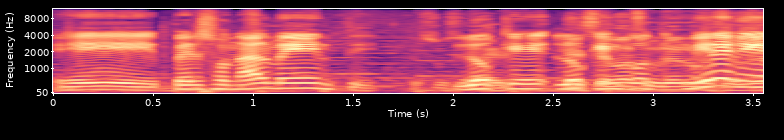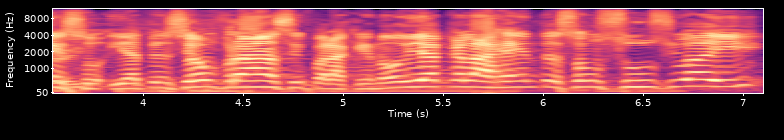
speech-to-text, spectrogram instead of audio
eh, personalmente. lo que, lo que Miren eso, y atención Francis, para que no diga que la gente son sucios ahí.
